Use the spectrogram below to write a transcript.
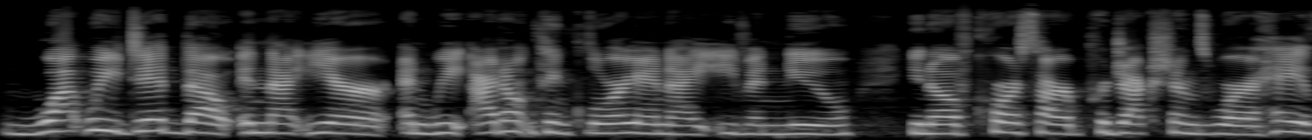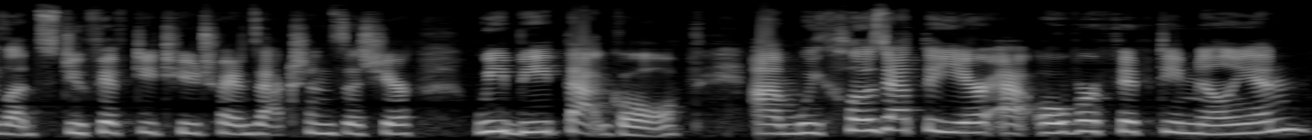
What we did though in that year and we i don't think lori and i even knew you know of course our projections were hey let's do 52 transactions this year. We beat that goal. Um, we closed out the year at over 50 million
